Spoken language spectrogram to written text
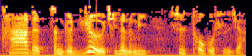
他的整个热情的能力是透过十架。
